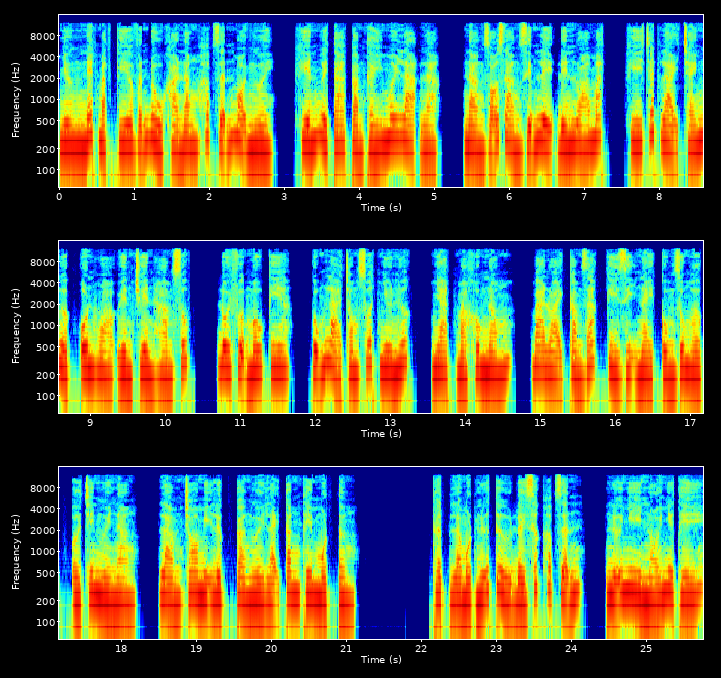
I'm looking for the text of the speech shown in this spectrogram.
nhưng nét mặt kia vẫn đủ khả năng hấp dẫn mọi người, khiến người ta cảm thấy mới lạ là, nàng rõ ràng diễm lệ đến lóa mắt, khí chất lại trái ngược ôn hòa uyển truyền hàm xúc, đôi phượng mâu kia, cũng là trong suốt như nước, nhạt mà không nóng, ba loại cảm giác kỳ dị này cùng dung hợp ở trên người nàng, làm cho mị lực cả người lại tăng thêm một tầng. Thật là một nữ tử đầy sức hấp dẫn, nữ nhi nói như thế,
